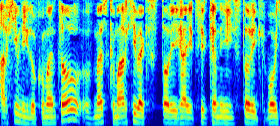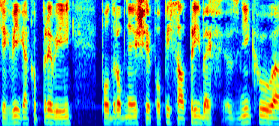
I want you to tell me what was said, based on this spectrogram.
archívnych dokumentov v Mestskom archíve, z ktorých aj cirkevný historik Vojtech Vík ako prvý podrobnejšie popísal príbeh vzniku a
